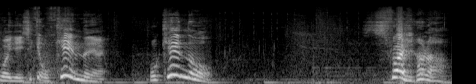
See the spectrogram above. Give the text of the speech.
와, 얘이 새끼 오케이 했네. 오케이 했노. 씨발려나.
